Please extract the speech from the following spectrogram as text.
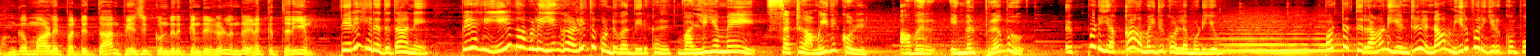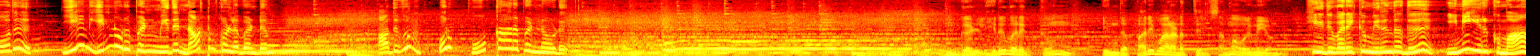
மங்கம்மாளை பற்றித்தான் பேசிக் கொண்டிருக்கின்றீர்கள் என்று எனக்கு தெரியும். தெரிகிறது தானே. பிறகு ஏன் அவளை இங்கு அழைத்துக் கொண்டு வந்தீர்கள்? வள்ளியம்மே சற்று அமைதி கொள் அவர் எங்கள் பிரபு. எப்படி அக்கா அமைதி கொள்ள முடியும்? பட்டத்து ராணி என்று நாம் இருவர் இருக்கும் போது ஏன் இன்னொரு பெண் மீது நாட்டம் கொள்ள வேண்டும்? அதுவும் ஒரு பூக்கார பெண்ணோடு. உங்கள் இருவருக்கும் இந்த பரிபாலனத்தில் சம உரிமை உண்டு. இதுவரைக்கும் இருந்தது இனி இருக்குமா?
